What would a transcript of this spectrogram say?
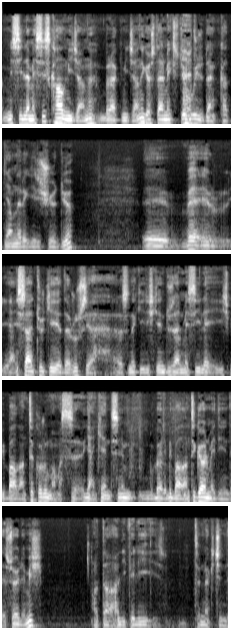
misillemesiz kalmayacağını bırakmayacağını göstermek istiyor evet. bu yüzden katliamlara girişiyor diyor. Ee, ve e, yani İsrail, Türkiye ya da Rusya arasındaki ilişkilerin düzelmesiyle hiçbir bağlantı kurulmaması yani kendisinin böyle bir bağlantı görmediğini de söylemiş. Hatta halifeli tırnak içinde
